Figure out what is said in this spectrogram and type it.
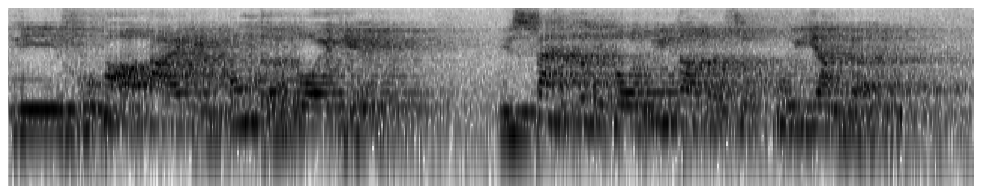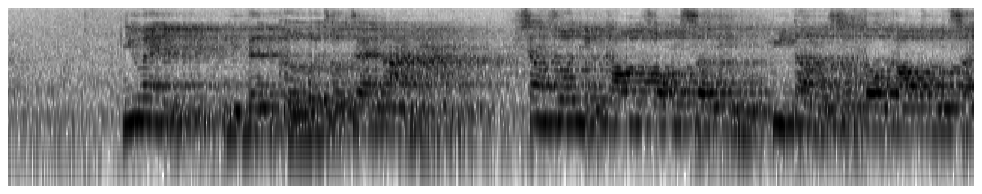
你福报大一点，功德多一点，你善更多，遇到的是不一样的，因为你的格就在那里。像说你高中生，你遇到的是都高中生，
